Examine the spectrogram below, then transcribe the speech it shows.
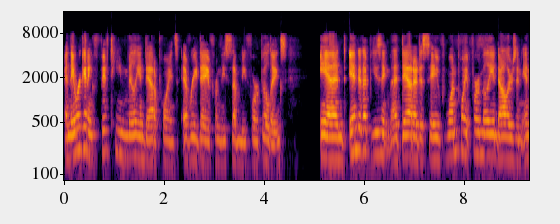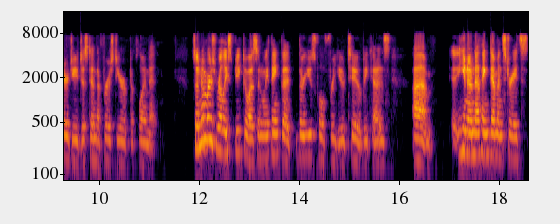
And they were getting 15 million data points every day from these 74 buildings and ended up using that data to save $1.4 million in energy just in the first year of deployment. So numbers really speak to us, and we think that they're useful for you too, because um, you know nothing demonstrates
